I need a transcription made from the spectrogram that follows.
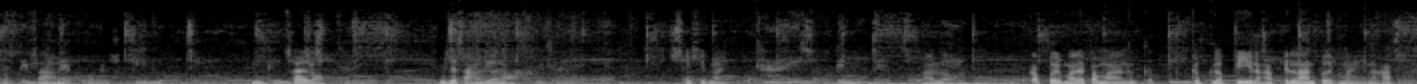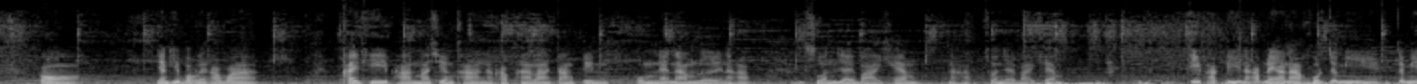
ถ้าเต็มรูปแบบก็ประมาณปีหนึ่งหืมถึงใช่เหรอใช่ไม่ใช่สามเดือนเหรอ ไม่ใช่ ให้คิดใหม่ ใช่ เต็มรูปแบบอ่าเหรอ ก็เปิดมาได้ประมาณเกือบเกือบปีเกือบเกือบปีแล้วครับ เป็นร้านเปิดใหม่นะครับ ก็อย่างที่บอกเลยครับว่า ใครที่ผ่านมาเชียงคานนะครับ หาร้านกลางเต็นท์ผมแนะนำเลยนะครับ สวนยายบ่ายแคมป์นะครับสวนยายบ่ายแคมป์ที่พักดีนะครับ ในอนาคตจะมีจะมี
